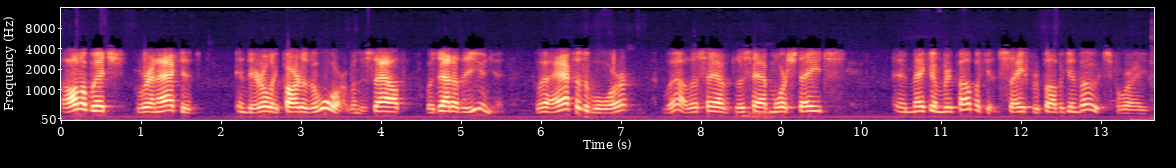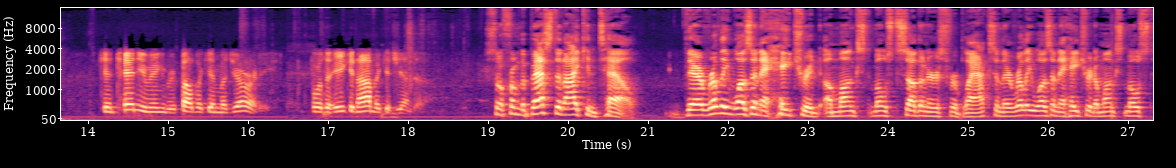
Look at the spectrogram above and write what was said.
all of which were enacted in the early part of the war when the South was out of the Union. Well, after the war, well, let's have let's have more states and make them Republican, safe Republican votes for a continuing Republican majority for the economic agenda. So, from the best that I can tell, there really wasn't a hatred amongst most Southerners for blacks, and there really wasn't a hatred amongst most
